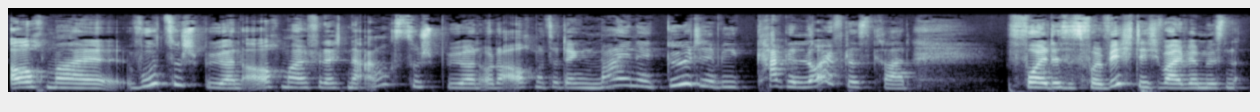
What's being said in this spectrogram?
auch mal Wut zu spüren, auch mal vielleicht eine Angst zu spüren oder auch mal zu denken, meine Güte, wie kacke läuft das gerade. Voll, das ist voll wichtig, weil wir müssen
